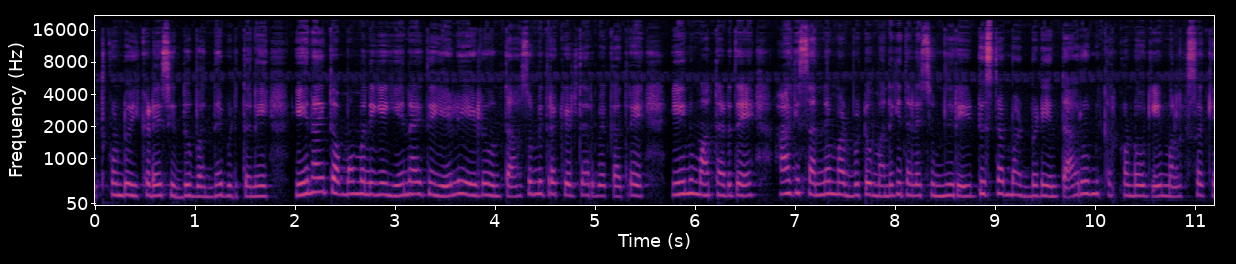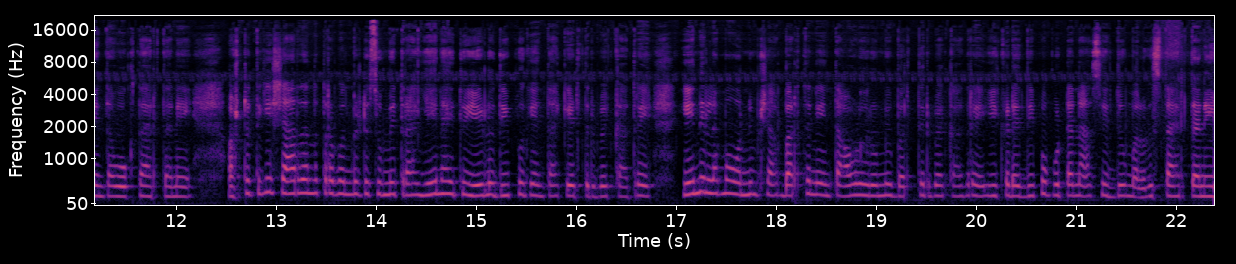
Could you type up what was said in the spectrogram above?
ಎತ್ಕೊಂಡು ಈ ಕಡೆ ಸಿದ್ದು ಬಂದೇ ಬಿಡ್ತಾನೆ. ಏನಾಯಿತು ಅಮ್ಮ ಮನೆಗೆ ಏನಾಯಿತು? ಹೇಳಿ, ಹೇಳು ಅಂತ ಸುಮಿತ್ರ ಕೇಳ್ತಾ ಇರಬೇಕಾದ್ರೆ ಏನು ಮಾತಾಡದೆ? ಹಾಗೆ ಸನ್ನೆ ಮಾಡಿಬಿಟ್ಟು ಮನೆಗಿದ್ದಾಳೆ ಸುಮ್ಮನಿರಿ ಡಿಸ್ಟರ್ಬ್ ಮಾಡಬೇಡಿ ಅಂತ ರೂಮಿಗೆ ಕರ್ಕೊಂಡೋಗಿ ಮಲಗಿಸೋಕೆ ಅಂತ ಹೋಗ್ತಾ ಇರ್ತಾನೆ. ಅಷ್ಟೊತ್ತಿಗೆ ಶಾರದನ ಹತ್ರ ಬಂದುಬಿಟ್ಟು, ಸುಮಿತ್ರ, ಏನಾಯಿತು? ಹೇಳು ದೀಪುಗೆ ಅಂತ ಕೇಳ್ತಿರ್ಬೇಕಾದ್ರೆ, ಏನಿಲ್ಲಮ್ಮ, ಒಂದು ನಿಮಿಷ ಬರ್ತೇನೆ ಅಂತ ಅವಳು ರೂಮಿಗೆ ಬರ್ತಿರ್ಬೇಕಾದ್ರೆ, ಈ ಕಡೆ ದೀಪು ಪುಟ್ಟನ ಸಿದ್ದು ಮಲಗಿಸ್ತಾ ಇರ್ತಾನೆ.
